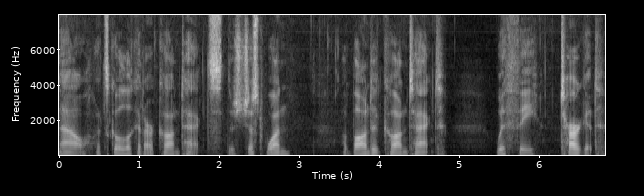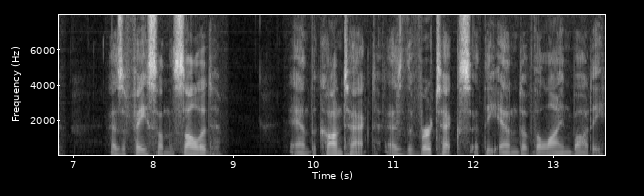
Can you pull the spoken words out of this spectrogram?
Now, let's go look at our contacts. There's just one, a bonded contact with the target as a face on the solid and the contact as the vertex at the end of the line body.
